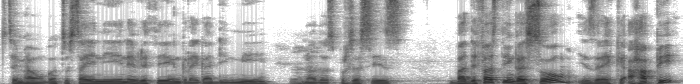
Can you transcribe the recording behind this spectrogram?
to tell me how I'm going to sign in everything regarding me and all those processes. But the first thing I saw is like a happy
